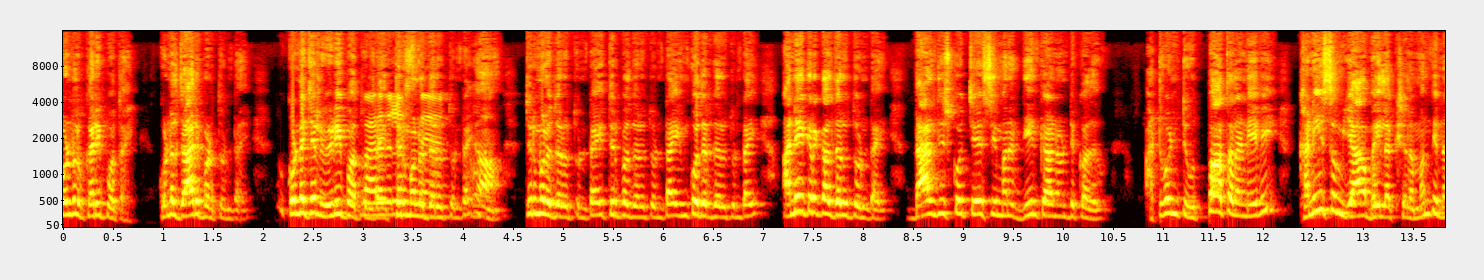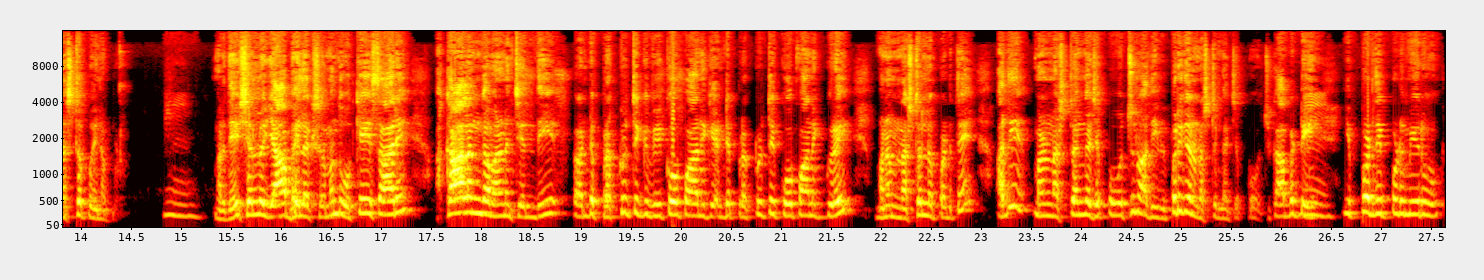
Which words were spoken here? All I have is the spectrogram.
కొండలు కరిగిపోతాయి. కొండలు జారి పడుతుంటాయి. కొండ చెట్లు విడిపోతుంటాయి తిరుమల. జరుగుతుంటాయి. తిరుమల జరుగుతుంటాయి తిరుపతి జరుగుతుంటాయి ఇంకో దగ్గర జరుగుతుంటాయి. అనేక రకాలు జరుగుతుంటాయి. దాన్ని తీసుకొచ్చేసి మనకి దీని కారణం కాదు. అటువంటి ఉత్పాతాలు అనేవి కనీసం యాభై లక్షల మంది నష్టపోయినప్పుడు. మన దేశంలో యాభై లక్షల మంది ఒకేసారి అకాలంగా మరణం చెంది అంటే ప్రకృతికి వికోపానికి అంటే ప్రకృతి కోపానికి గురై మనం నష్టంలో పడితే అది మనం నష్టంగా చెప్పవచ్చును అది విపరీత నష్టంగా చెప్పవచ్చు. కాబట్టి. ఇప్పటిదిప్పుడు మీరు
